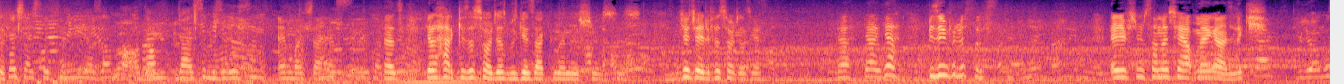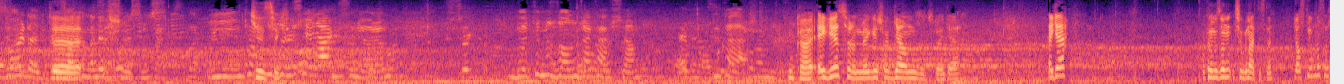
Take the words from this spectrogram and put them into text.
Arkadaşlar Sefili'yi yazan adam gelsin bizi bulsun en baştan yazsın. Evet. Gel herkese soracağız bu gezi hakkında ne düşünüyorsunuz? İlk önce Elif'e soracağız gel. Gel gel gel. Biz influencer'ız. Elif şimdi sana şey yapmaya geldik. Vlogumuz var da göz Ee, hakkında ne düşünüyorsunuz? Çok Kesecek. kötü şeyler düşünüyorum. Götümüz donacak akşam. Evet. Bu kadar. Bu kadar. Ege'ye soralım. Ege çok yalnız oturuyor. Gel. Ege. Okulumuzun çılgın artisti. Yastığım nasıl?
